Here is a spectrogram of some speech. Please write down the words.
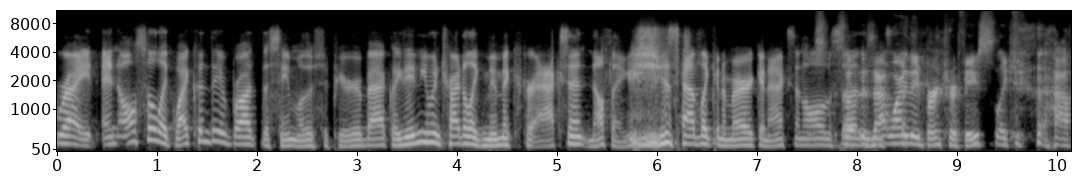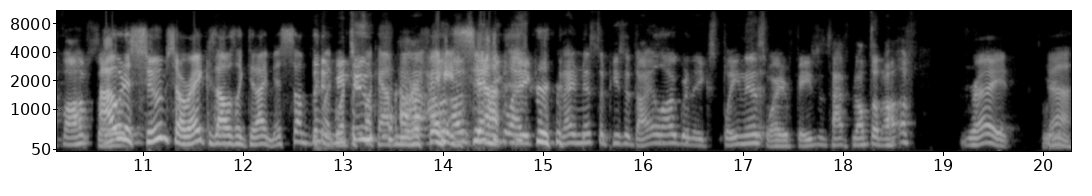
Right. And also, like, why couldn't they have brought the same Mother Superior back? Like, they didn't even try to like mimic her accent. Nothing. She just had like an American accent all of a So sudden. is that why they burnt her face like half off? So... I would assume so, right? Because I was like, did I miss something? Like, Me what the too. fuck happened to her I- I- face? I, was yeah. thinking, like, did I miss a piece of dialogue where they explain this? Why her face is half melted off? right. Weird. Yeah.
